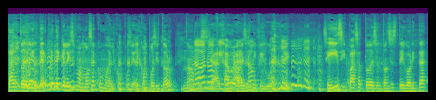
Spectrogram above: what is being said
tanto del intérprete que lo hizo famosa como del compositor. El compositor, no, no, pues no ya a veces ni figura. Sí, sí pasa todo eso. Entonces te digo, ahorita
